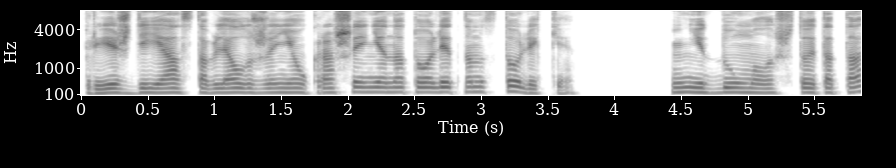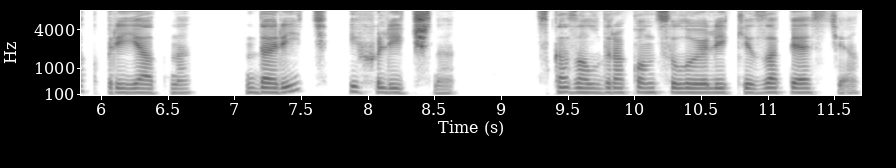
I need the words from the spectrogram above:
Прежде я оставлял жене украшения на туалетном столике, «Не думала, что это так приятно — дарить их лично», — сказал дракон, целуя Лики запястья.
